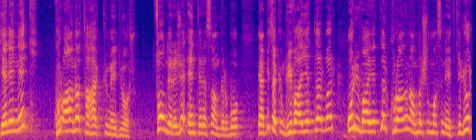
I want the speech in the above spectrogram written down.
gelenek Kur'an'a tahakküm ediyor. Son derece enteresandır bu. Yani bir takım rivayetler var. O rivayetler Kur'an'ın anlaşılmasını etkiliyor.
